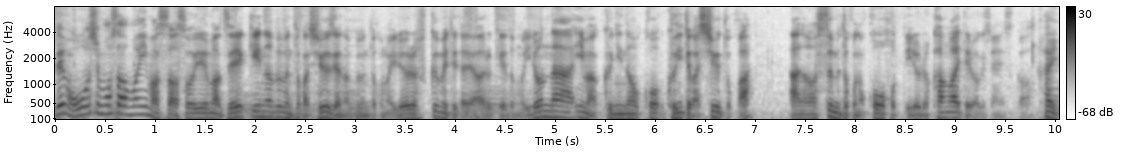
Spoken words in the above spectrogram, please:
でも大下さんも今さそういうまあ税金の部分とか州税の部分とかもいろいろ含めてたりはあるけどもいろんな今国のこ国とか州とかあの住むとこの候補っていろいろ考えてるわけじゃないですか。はい。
